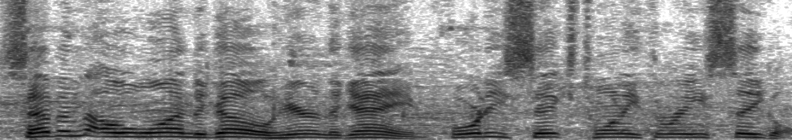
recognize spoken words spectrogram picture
7.01 to go here in the game. 46 23 Siegel.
